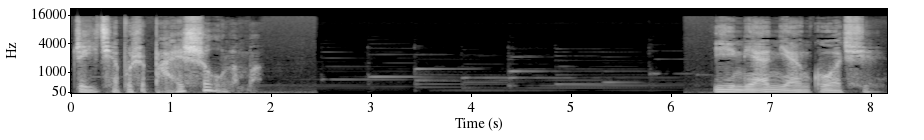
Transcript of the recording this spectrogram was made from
这一切不是白受了吗？一年年过去，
